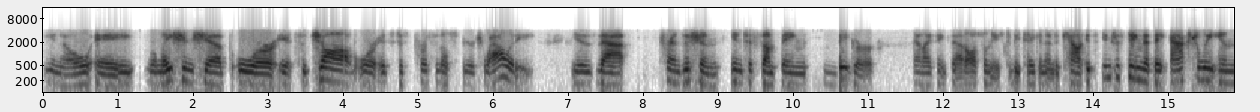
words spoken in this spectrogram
you know a relationship or it's a job or it's just personal spirituality, is that transition into something bigger and I think that also needs to be taken into account. It's interesting that they actually in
